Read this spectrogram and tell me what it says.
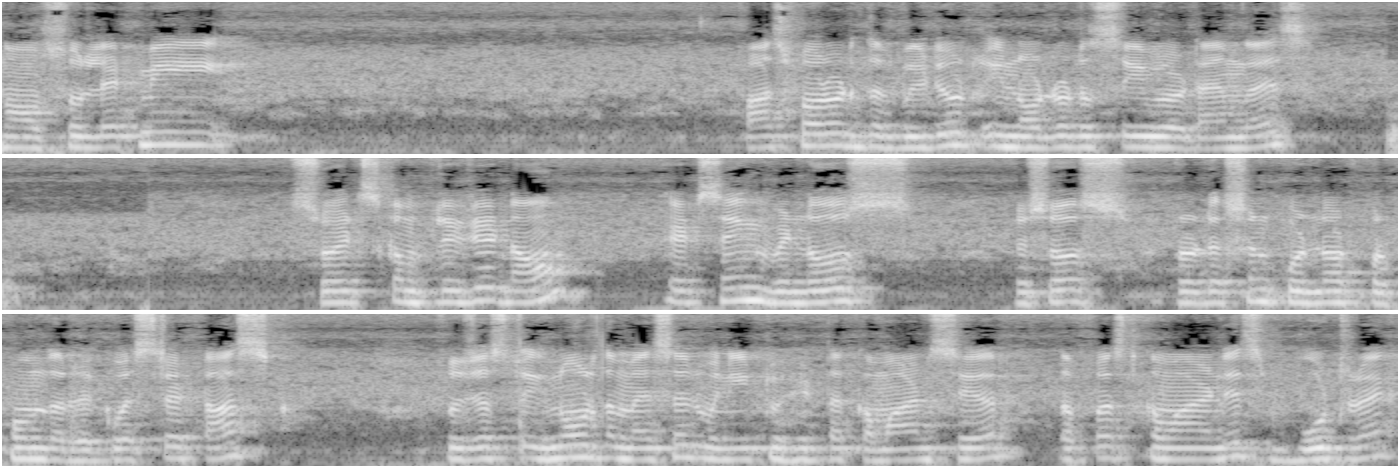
now so let me fast forward the video in order to save your time guys. So it's completed now. It's saying windows resource protection could not perform the requested task. So just ignore the message. We need to hit the commands here. The first command is bootrec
